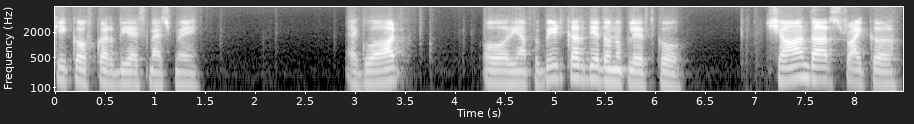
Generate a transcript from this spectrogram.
किक ऑफ़ कर दिया इस मैच में। एगवार्ड और यहाँ पे बीट कर दिया दोनों प्लेयर्स को। शानदार स्ट्राइकर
